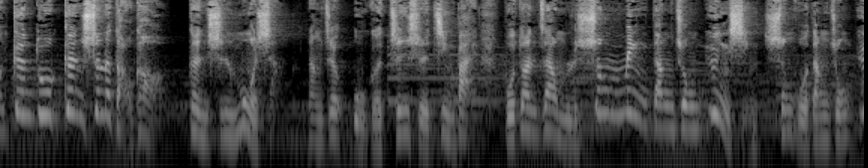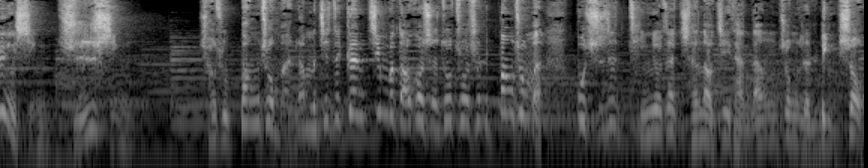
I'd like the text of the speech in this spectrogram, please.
们更多更深的祷告，更深的默想，让这五个真实的敬拜不断在我们的生命当中运行，生活当中运行执行。求主帮助们，让我们接着更进一步祷告，神说：求主你帮助们，不只是停留在晨祷祭坛当中的领受，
